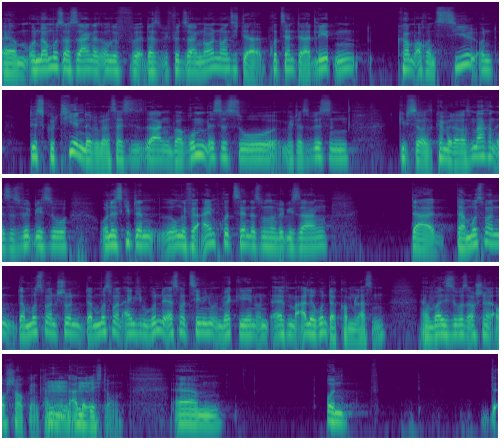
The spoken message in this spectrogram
Ähm, und man muss auch sagen, dass ungefähr, dass, ich würde sagen, 99 der, Prozent der Athleten kommen auch ins Ziel und diskutieren darüber. Das heißt, sie sagen, warum ist es so, ich möchte das wissen, gibt's da was, können wir da was machen, ist es wirklich so? Und es gibt dann so ungefähr ein Prozent, das muss man wirklich sagen, da, da muss man, da muss man schon, da muss man eigentlich im Grunde erstmal zehn Minuten weggehen und erstmal alle runterkommen lassen, ähm, weil sich sowas auch schnell aufschaukeln kann in alle Richtungen. Ähm, und da,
